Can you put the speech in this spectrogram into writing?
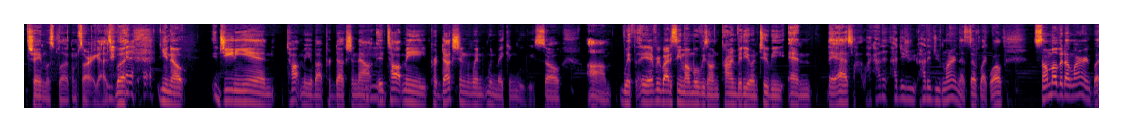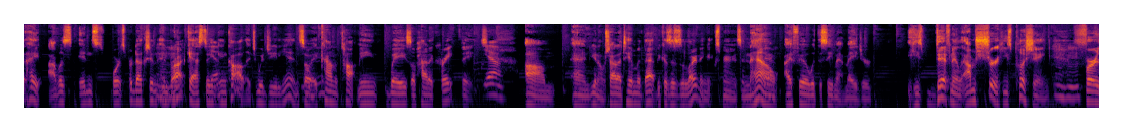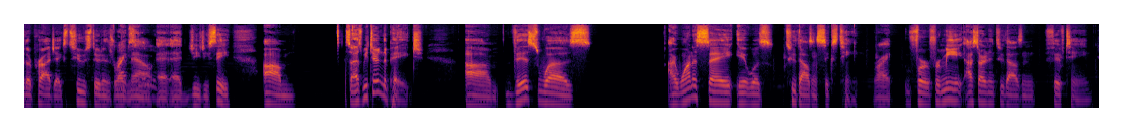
shameless plug. I'm sorry, guys. But you know, GDN taught me about production. Now Mhm. it taught me production when when making movies. So um with everybody seeing my movies on Prime Video and Tubi, and they asked like, how did how did you how did you learn that stuff? Like, well, some of it I learned, but hey, I was in sports production and Mhm. broadcasting Yep. in college with GDN, so it Mhm. kind of taught me ways of how to create things yeah. um and you know shout out to him with that because it's a learning experience and now Sure. i feel with the cmat major he's definitely i'm sure he's pushing hmm further projects to students right Absolutely. now at, at ggc um so as we turn the page um this was i want to say it was 2016 right? For for me i started in 2015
